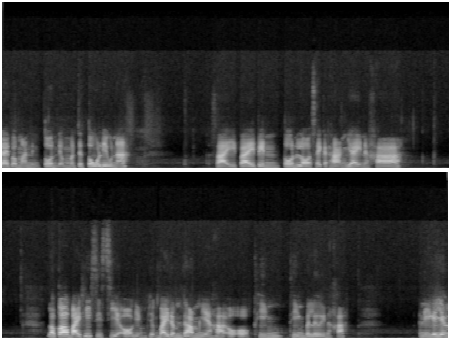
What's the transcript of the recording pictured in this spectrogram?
ได้ประมาณหนึ่งต้นเดี๋ยวมันจะโตเร็วนะ ใส่ไปเป็นต้นรอใส่กระถางใหญ่นะคะ แล้วก็ใบที่สีเสียๆออกอย่างใบดำๆเงี้ยค่ะเอาออกทิ้งทิ้งไปเลยนะคะ อันนี้ก็ยัง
